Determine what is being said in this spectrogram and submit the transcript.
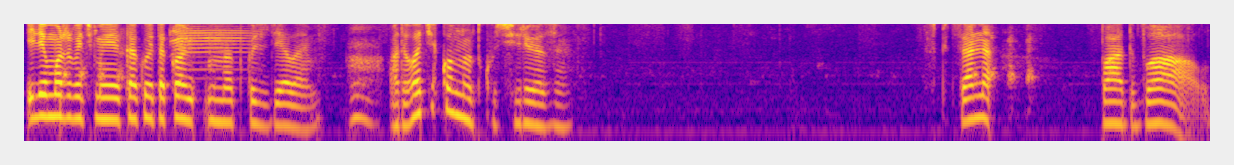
Или, может быть, мы какую-то комнатку сделаем? А давайте комнатку, серьезно. Специально подвал.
